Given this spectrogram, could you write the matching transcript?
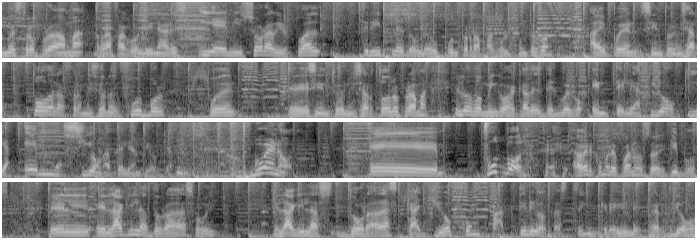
nuestro programa Rafa Gol Linares y emisora virtual www.rafagol.com. Ahí pueden sintonizar todas las transmisiones de fútbol, pueden eh, sintonizar todos los programas y los domingos acá desde luego en Teleantioquia. Emociona Teleantioquia. Bueno, eh, fútbol. A ver cómo le fue a nuestros equipos. El, Águilas Doradas hoy. El Águilas Doradas cayó con Patriotas. Esto es increíble. Perdió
